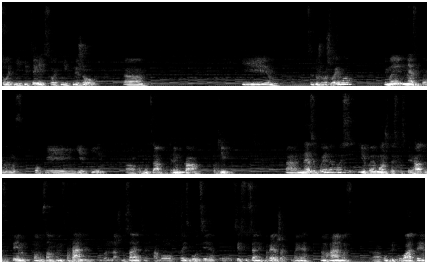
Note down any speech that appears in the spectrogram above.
сотні дітей, сотні книжок. І це дуже важливо. І ми не зупинимось, поки є ті, кому ця підтримка потрібна. Е, Не зупинимось, і ви можете спостерігати за тим в тому самому інстаграмі, або на нашому сайті, або в Фейсбуці, у всіх соціальних мережах. Ми намагаємось е, публікувати е,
